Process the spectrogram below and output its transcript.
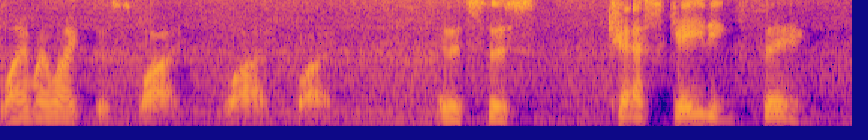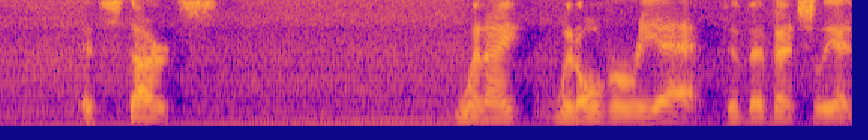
Why am I like this? Why? Why? Why? And it's this cascading thing. It starts when I would overreact, and eventually I,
